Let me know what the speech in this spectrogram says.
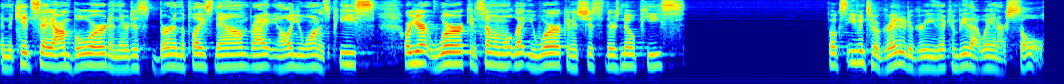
and the kids say, I'm bored, and they're just burning the place down, right? And all you want is peace. Or you're at work and someone won't let you work, and it's just, there's no peace. Folks, even to a greater degree, there can be that way in our soul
